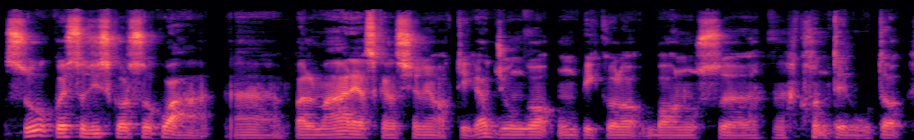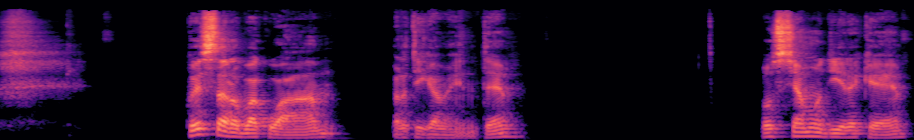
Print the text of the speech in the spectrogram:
su questo discorso qua, eh, palmare a scansione ottica, aggiungo un piccolo bonus eh, contenuto. Questa roba qua, praticamente, possiamo dire che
